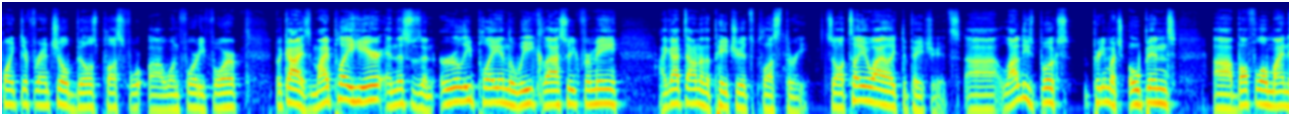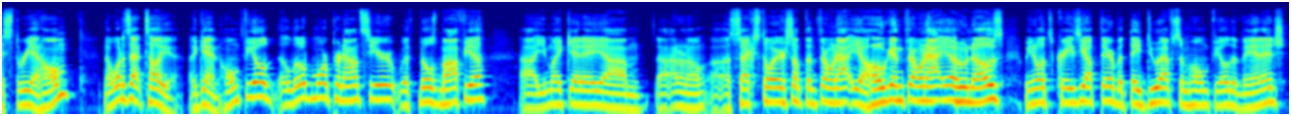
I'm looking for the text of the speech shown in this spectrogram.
point differential. Bills plus four, uh, 144. But guys, my play here, and this was an early play in the week last week for me. I got down on the Patriots plus three. So I'll tell you why I like the Patriots. Uh, a lot of these books pretty much opened uh, Buffalo minus three at home. Now, what does that tell you? Again, home field a little more pronounced here with Bills Mafia. Uh, you might get a um, I don't know a sex toy or something thrown at you, a Hogan thrown at you. Who knows? We know it's crazy up there, but they do have some home field advantage.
